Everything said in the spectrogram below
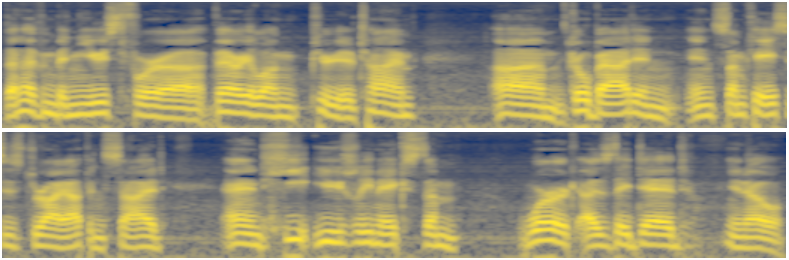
that haven't been used for a very long period of time, um, go bad and in some cases dry up inside, and heat usually makes them work as they did, you know,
